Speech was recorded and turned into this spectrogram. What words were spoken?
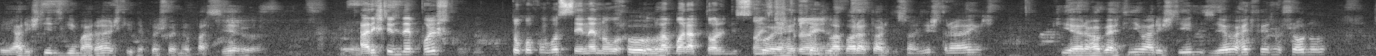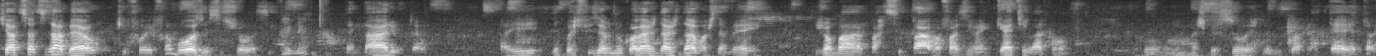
e Aristides Guimarães, que depois foi meu parceiro. Aristides depois tocou com você, né? No, Foi. no laboratório de sons Foi, a gente fez estranhos. o Laboratório de Sons Estranhos, que era Robertinho, Aristides, eu, a gente fez um show no Teatro Santa Isabel, que foi famoso esse show, assim, Uhum. lendário. e tal. Aí depois fizemos no Colégio das Damas também. Jomar participava, fazia uma enquete lá com, com as pessoas do, com a plateia e tal.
